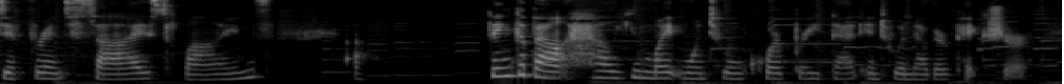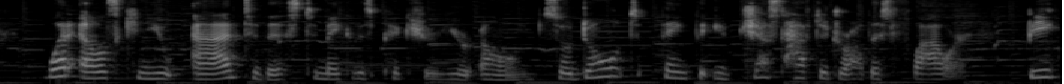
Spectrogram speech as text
different sized lines, Think about how you might want to incorporate that into another picture. What else can you add to this to make this picture your own? So don't think that you just have to draw this flower. Be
